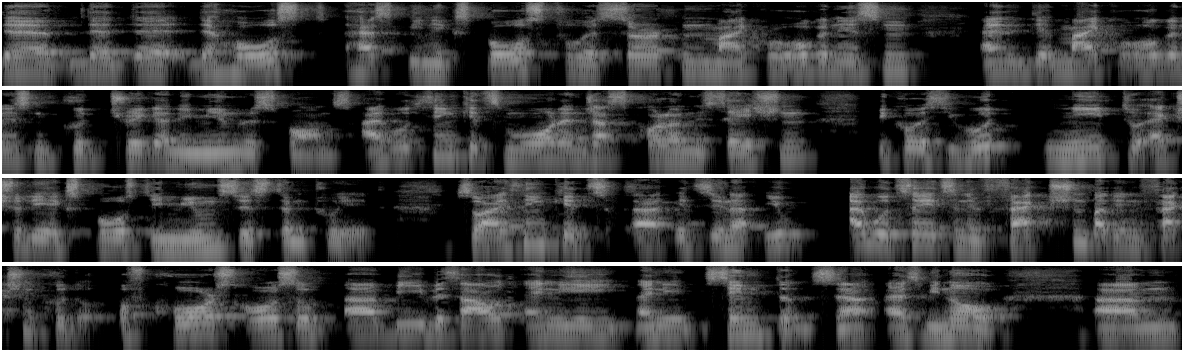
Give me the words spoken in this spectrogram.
the the, the the host has been exposed to a certain microorganism and the microorganism could trigger an immune response. I would think it's more than just colonization because you would need to actually expose the immune system to it. So I think it's uh, it's in a you. I would say it's an infection, but infection could, of course, also uh, be without any any symptoms, yeah, as we know. Um,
